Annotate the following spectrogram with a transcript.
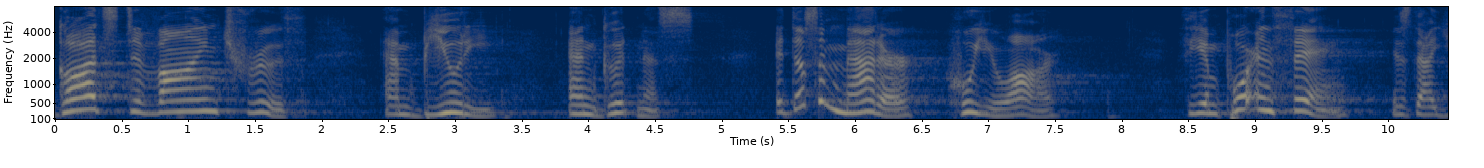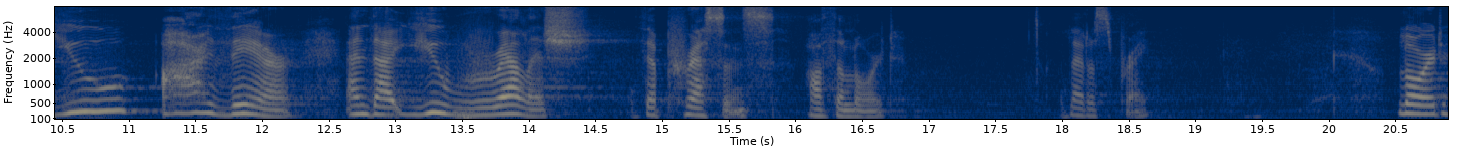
God's divine truth and beauty and goodness. It doesn't matter who you are. The important thing is that you are there and that you relish the presence of the Lord. Let us pray. Lord,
